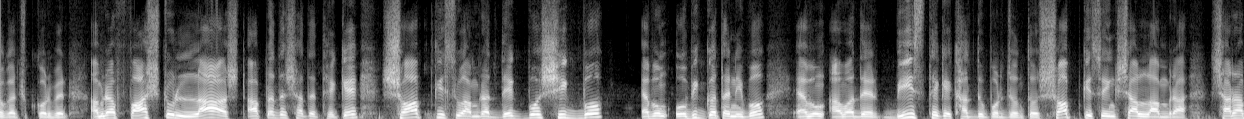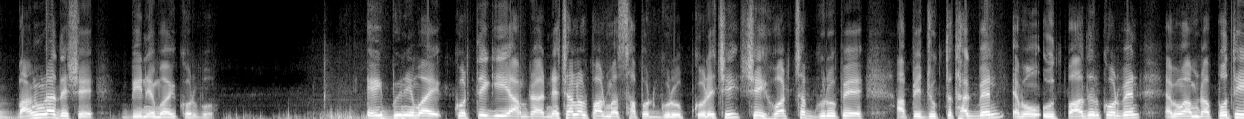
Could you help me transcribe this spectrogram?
যোগাযোগ করবেন। আমরা ফার্স্ট টু লাস্ট আপনাদের সাথে থেকে সব কিছু আমরা দেখব, শিখব এবং অভিজ্ঞতা নিব এবং আমাদের বীজ থেকে খাদ্য পর্যন্ত সব কিছু ইনশাল্লাহ আমরা সারা বাংলাদেশে বিনিময় করব। এই বিনিময় করতে গিয়ে আমরা ন্যাচারাল ফার্মার সাপোর্ট গ্রুপ করেছি। সেই হোয়াটসঅ্যাপ গ্রুপে আপনি যুক্ত থাকবেন এবং উৎপাদন করবেন এবং আমরা প্রতি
